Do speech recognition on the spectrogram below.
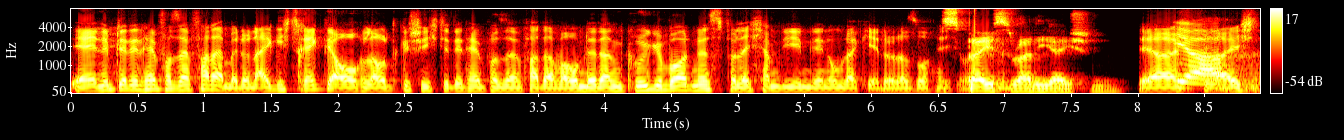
Ja, er nimmt ja den Helm von seinem Vater mit und eigentlich trägt er auch laut Geschichte den Helm von seinem Vater. Warum der dann grün geworden ist, vielleicht haben die ihm den umlackiert oder so. Space Radiation. Ja, ja, vielleicht.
